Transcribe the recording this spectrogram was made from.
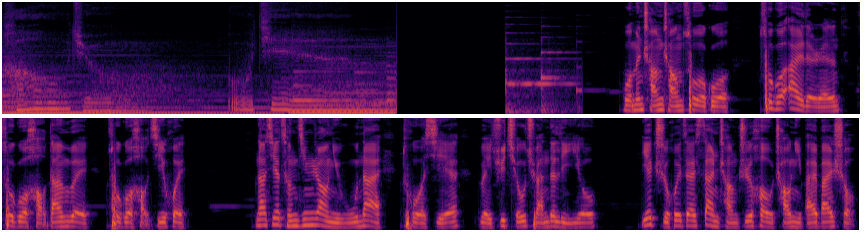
好久不见。我们常常错过，错过爱的人，错过好单位，错过好机会。那些曾经让你无奈、妥协、委曲求全的理由，也只会在散场之后朝你摆摆手。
